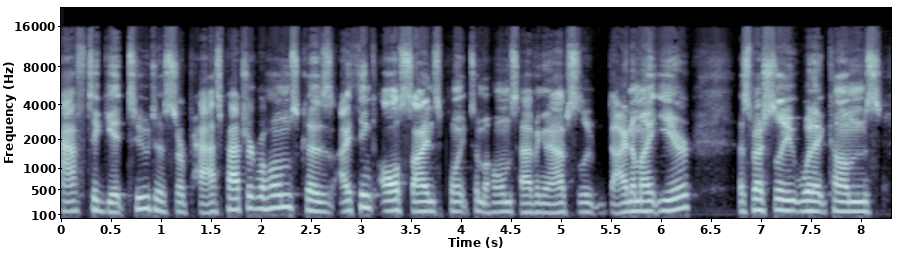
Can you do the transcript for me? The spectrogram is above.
have to get to to surpass Patrick Mahomes because I think all signs point to Mahomes having an absolute dynamite year, especially when it comes –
